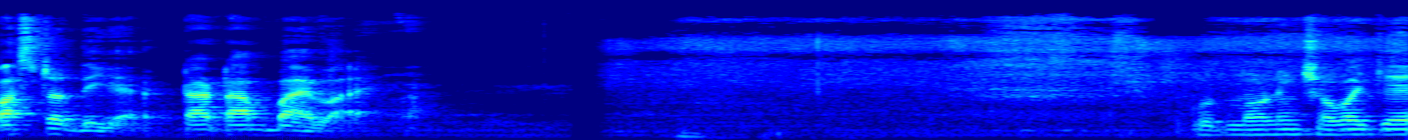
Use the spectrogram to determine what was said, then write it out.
পাঁচটার দিকে। Ta-ta, bye bye. Good morning সবাইকে।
